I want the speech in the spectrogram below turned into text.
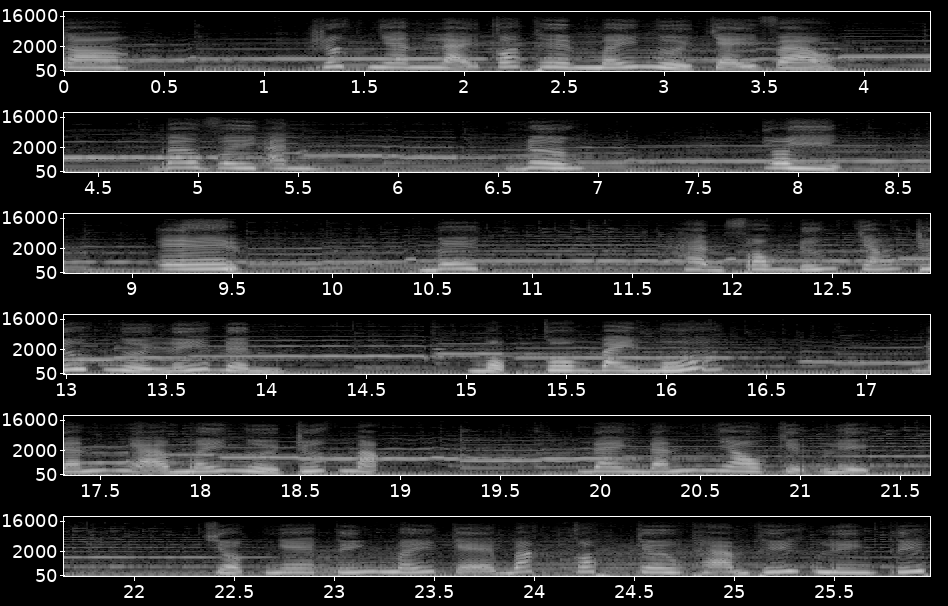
to. Rất nhanh lại có thêm mấy người chạy vào. Bao vây anh. Nương. Y. E. B. Hành Phong đứng chắn trước người Lý Đình. Một côn bay múa. Đánh ngã mấy người trước mặt. Đang đánh nhau kịch liệt. Chợt nghe tiếng mấy kẻ bắt cóc kêu thảm thiết liên tiếp.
